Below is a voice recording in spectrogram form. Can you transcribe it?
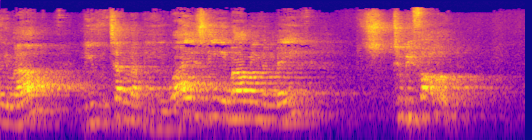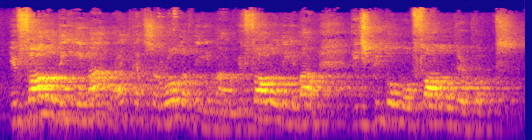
الْإِمَامِ لِيُؤْتَمَّ بِهِ Why is the Imam even made? To be followed. You follow the Imam, right? That's the role of the Imam. You follow the Imam. These people will follow their books.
